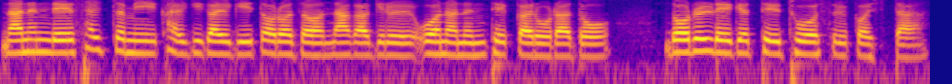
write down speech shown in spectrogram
나는 내 살점이 갈기갈기 떨어져 나가기를 원하는 대가로라도 너를 내 곁에 두었을 것이다.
